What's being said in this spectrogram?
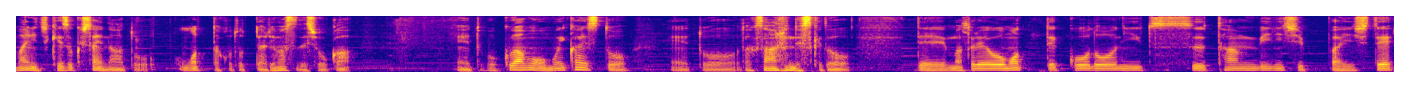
毎日継続したいなと思ったことってありますでしょうか？えーと、僕はもう思い返すと,、えーとたくさんあるんですけどで、まあ、それを思って行動に移すたんびに失敗して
